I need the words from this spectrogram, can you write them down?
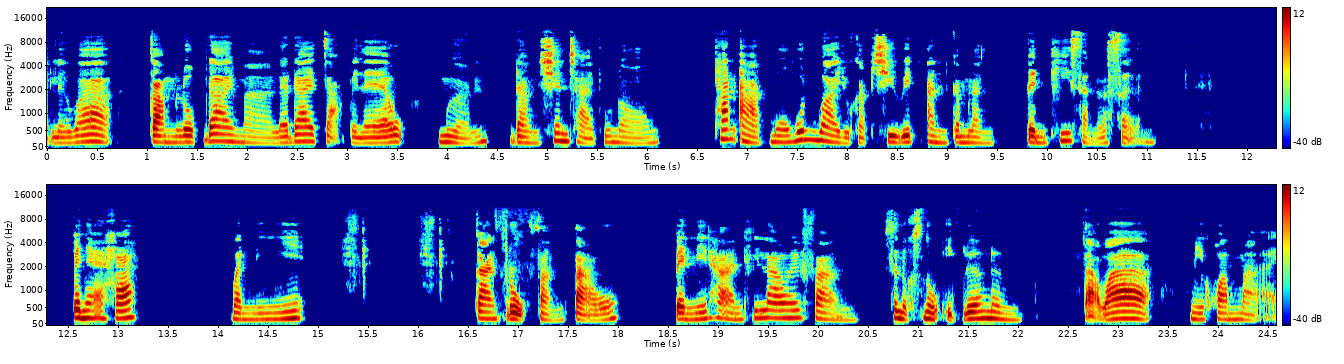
ตเลยว่า กรรมลบได้มาและได้จากไปแล้ว เหมือนดังเช่นชายผู้น้อง ท่านอาจมัววุ่นวายอยู่กับชีวิตอันกำลังเป็นที่สรรเสริญ เป็นยังไงคะ วันนี้ การปลูกฝังเต๋า เป็นนิทานที่เล่าให้ฟังสนุกสนุกอีกเรื่องหนึ่ง แต่ว่ามีความหมาย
